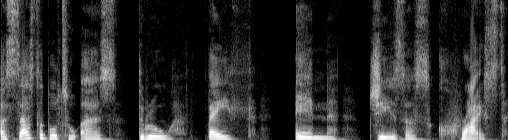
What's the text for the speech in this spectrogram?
accessible to us through faith in Jesus Christ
